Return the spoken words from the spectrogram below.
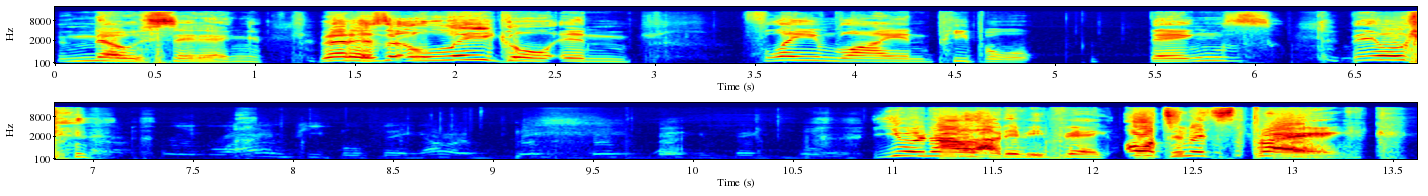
is. No sitting. That is illegal in Flame Lion people things. They will. You're not allowed to be big. Ultimate spank.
